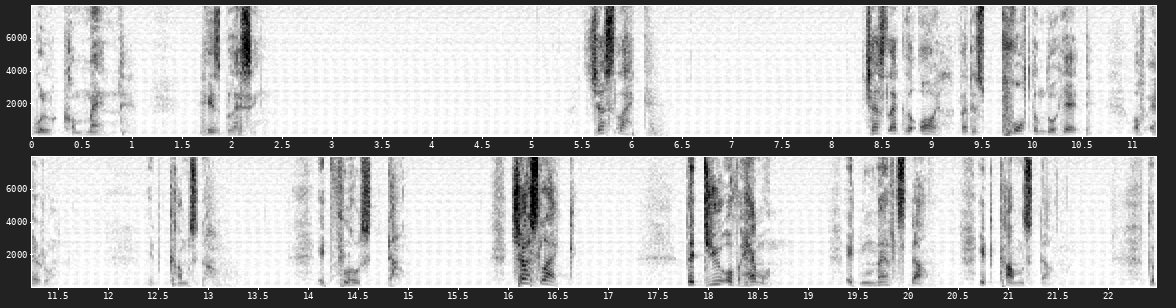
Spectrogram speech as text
will command his blessing. Just like just like the oil that is poured on the head of Aaron, it comes down. It flows down. Just like the dew of Hermon, it melts down, it comes down. The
